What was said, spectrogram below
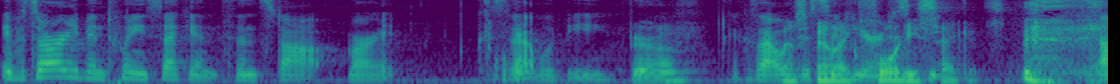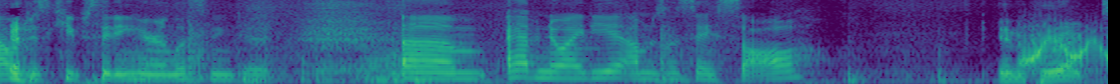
if it's already been 20 seconds, then stop, right? Because that would be Fair enough. because I would It's just been sit like here 40 and just keep, seconds. I would just keep sitting here and listening to it. Um, I have no idea. I'm just gonna say Saw. Incorrect.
